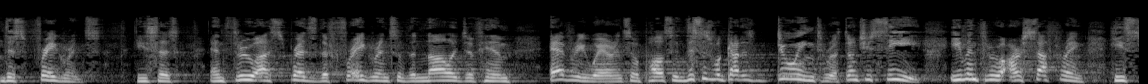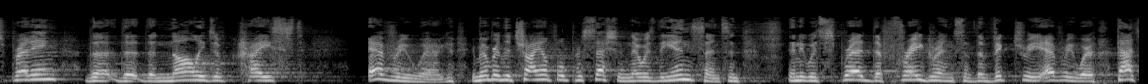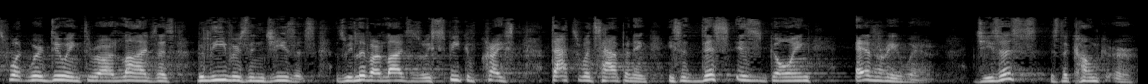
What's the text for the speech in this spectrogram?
this fragrance. He says, and through us spreads the fragrance of the knowledge of Him everywhere. And so Paul said, this is what God is doing through us. Don't you see? Even through our suffering, He's spreading the, the, the knowledge of Christ everywhere. Remember in the triumphal procession, there was the incense and and it would spread the fragrance of the victory everywhere. That's what we're doing through our lives as believers in Jesus. As we live our lives, as we speak of Christ, that's what's happening. He said, this is going everywhere. Jesus is the conqueror.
